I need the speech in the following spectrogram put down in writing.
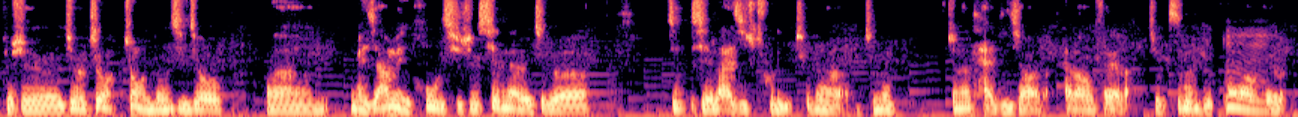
就是就是这种这种东西就，就呃，每家每户其实现在的这个这些垃圾处理真的真的真的太低效了，太浪费了，就资本主义太浪费了。嗯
